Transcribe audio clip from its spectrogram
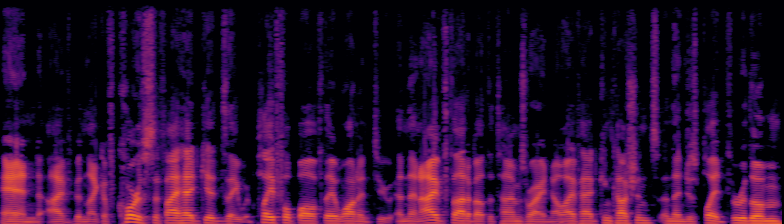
and I've been like, of course, if I had kids, they would play football if they wanted to. And then I've thought about the times where I know I've had concussions and then just played through them.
